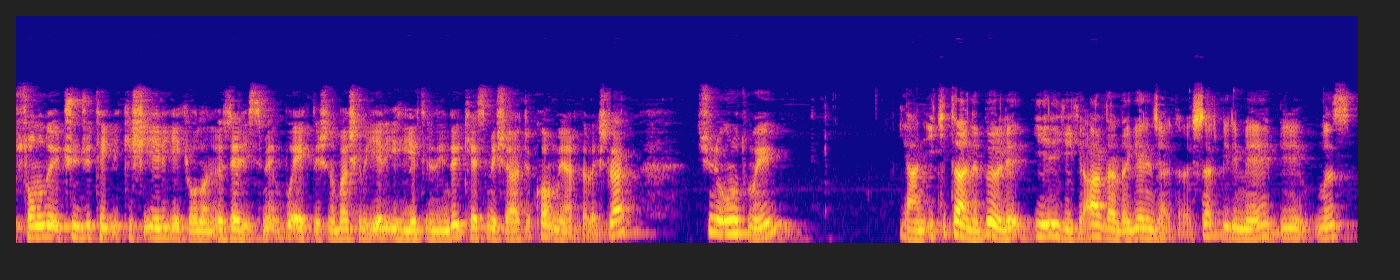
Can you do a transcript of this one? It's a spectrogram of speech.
sonunda üçüncü tekli kişi iyilik eki olan özel ismi bu ek dışında başka bir iyilik eki getirdiğinde kesme işareti konmuyor arkadaşlar. Şimdi unutmayın. Yani iki tane böyle iyilik eki ardarda arda gelince arkadaşlar biri M, biri mız,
